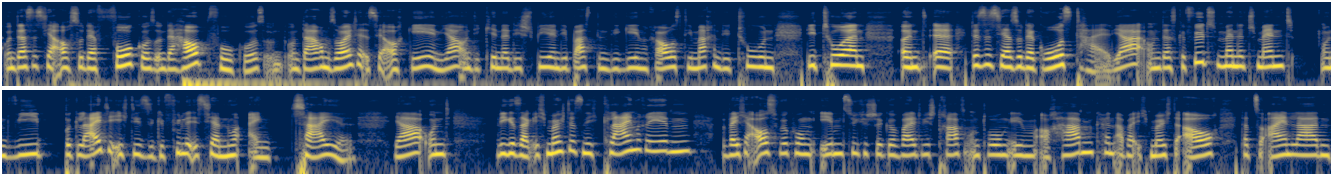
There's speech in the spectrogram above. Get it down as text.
Und das ist ja auch so der Fokus und der Hauptfokus. Und, und darum sollte es ja auch gehen, ja. Und die Kinder, die spielen, die basteln, die gehen raus, die machen, die tun, die touren. Und äh, das ist ja so der Großteil, ja. Und das Gefühlsmanagement und wie begleite ich diese Gefühle ist ja nur ein Teil, ja. Und wie gesagt, ich möchte es nicht kleinreden, welche Auswirkungen eben psychische Gewalt wie Strafen und Drogen eben auch haben können, aber ich möchte auch dazu einladen,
